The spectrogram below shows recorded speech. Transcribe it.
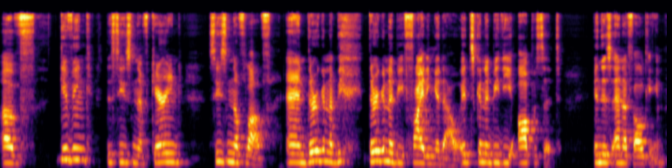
of giving, the season of caring, season of love, and they're gonna be they're gonna be fighting it out. It's gonna be the opposite in this NFL game.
